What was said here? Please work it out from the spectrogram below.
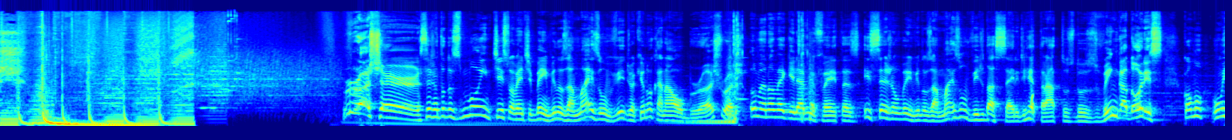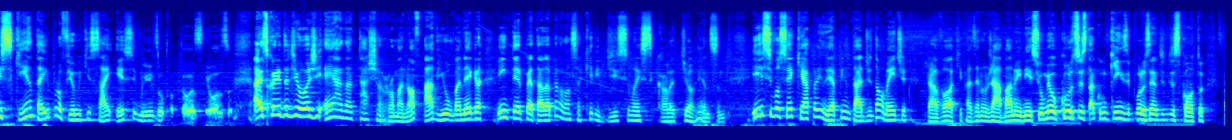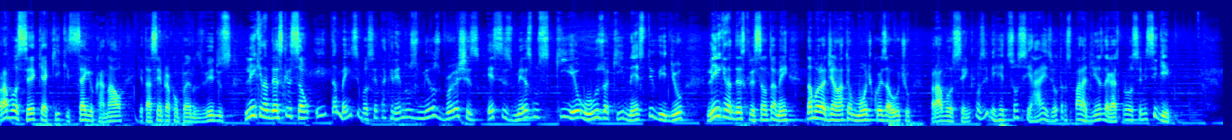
Rush! Sejam todos muitíssimamente bem-vindos a mais um vídeo aqui no canal Brush Rush. O meu nome é Guilherme Freitas e sejam bem-vindos a mais um vídeo da série de retratos dos Vingadores, como um esquenta aí pro filme que sai esse mês, eu tô tão ansioso. A escolhida de hoje é a Natasha Romanoff, a Viúva Negra, interpretada pela nossa queridíssima Scarlett Johansson. E se você quer aprender a pintar digitalmente, já vou aqui fazendo um jabá no início, o meu curso está com 15% de desconto para você que é aqui, que segue o canal, que está sempre acompanhando os vídeos, link na descrição e também se você está querendo os meus brushes, esses mesmos que eu uso aqui neste vídeo, link na descrição também, dá uma olhadinha lá, tem um monte de coisa útil para você, inclusive redes sociais e outras paradinhas legais para você me seguir.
